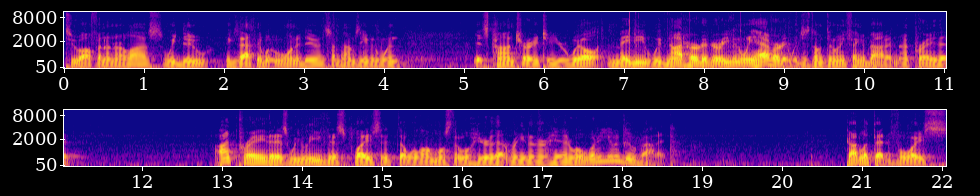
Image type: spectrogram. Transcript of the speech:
too often in our lives. We do exactly what we want to do, and sometimes even when it's contrary to your will, maybe we've not heard it, or even we have heard it, we just don't do anything about it. And I pray that I pray that as we leave this place, that, that we'll almost that we'll hear that ringing in our head. Well, what are you going to do about it? God, let that voice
